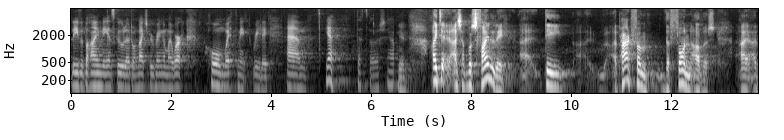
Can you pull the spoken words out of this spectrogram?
leave it behind me in school. I don't like to be bringing my work home with me, really. Um, yeah, that's about it. Yeah. yeah. I, th- I suppose finally, uh, the apart from the fun of it. I, I,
